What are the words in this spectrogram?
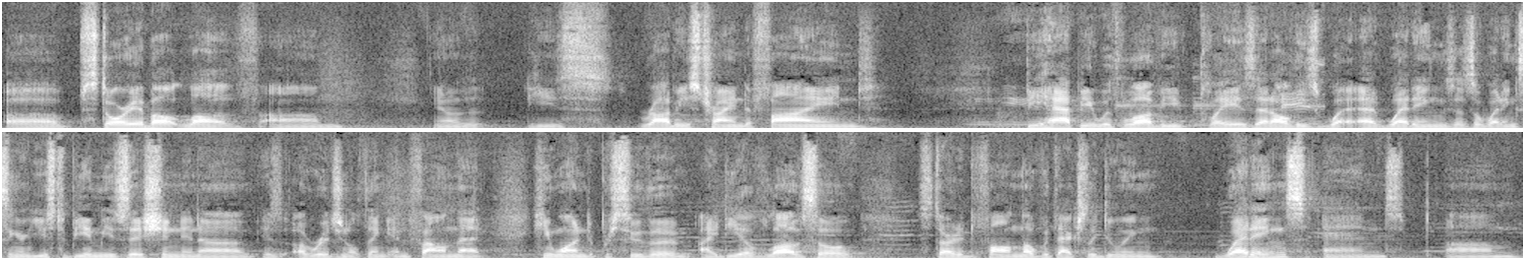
a, story about love. Um, you know, he's Robbie's trying to find be happy with love. He plays at all these we- at weddings as a wedding singer. He Used to be a musician in a, his original thing, and found that he wanted to pursue the idea of love. So started to fall in love with actually doing weddings, and um,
